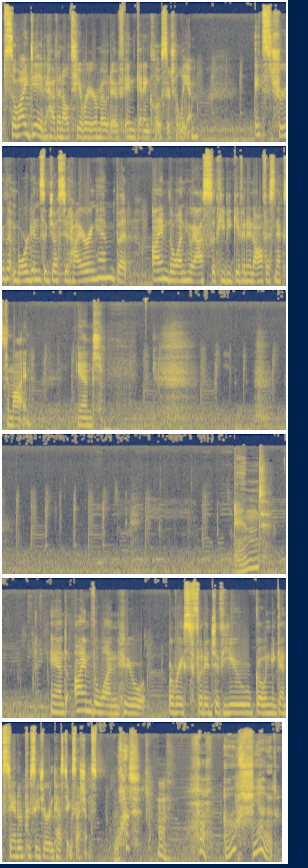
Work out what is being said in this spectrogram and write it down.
So I did have an ulterior motive in getting closer to Liam. It's true that Morgan suggested hiring him, but I'm the one who asked that he be given an office next to mine. And. And? And I'm the one who erased footage of you going against standard procedure in testing sessions. What? Hmm. Huh. Oh shit.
